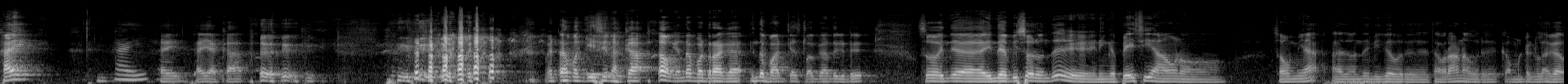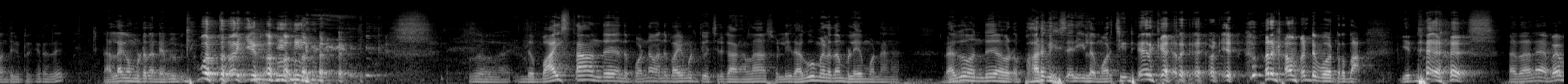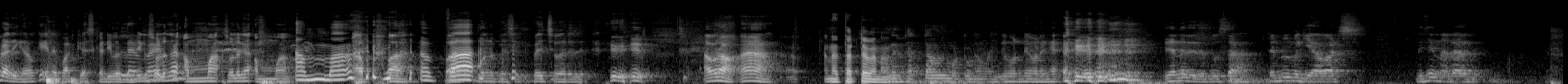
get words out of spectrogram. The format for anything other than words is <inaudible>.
Hi hi hi hi அக்கா. மெட்டா மக்கீஷின் அக்கா. அவங்க என்ன பண்ணுறாங்க இந்த பாட்காஸ்ட்டில் உட்காந்துக்கிட்டு ஸோ இந்த இந்த எபிசோடு வந்து நீங்கள் பேசியே ஆகணும் சௌமியா. அது வந்து மிக ஒரு தவறான ஒரு கமெண்ட்டுகளாக வந்துக்கிட்டு இருக்கிறது. நல்ல கமெண்ட் தான் டெபிள் பிக்கை பொறுத்த வரைக்கும். <laughs> ஸோ இந்த பாய்ஸ் தான் வந்து அந்த பொண்ணை வந்து பயமுறுத்தி வச்சுருக்காங்கலாம் சொல்லி ரகு மேலே தான் ப்ளேம் பண்ணாங்க. ரகு வந்து அவரோட பார்வை சரியில்லை முறைச்சிக்கிட்டே இருக்காரு அப்படின்னு ஒரு கமெண்ட் போட்டிருந்தான். என்ன? அதனால் பயப்படாதீங்க. ஓகே இந்த பாட்காஸ்ட் கண்டிப்பாக நீங்கள் சொல்லுங்கள் அம்மா சொல்லுங்கள் அம்மா. அம்மா. அப்பா. அப்பா. பொண்ணு பேசுது பேச்சு வருது. அப்புறம் ஆ. நான் தட்ட வேணாம். தட்டாமல் மட்டும் ஆமாம் இது ஒன்று வேணுங்க இது என்னது இது புதுசாக டெம்பிள் மக்கி அவார்ட்ஸ் டிசைன் நல்லா இருக்கு.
